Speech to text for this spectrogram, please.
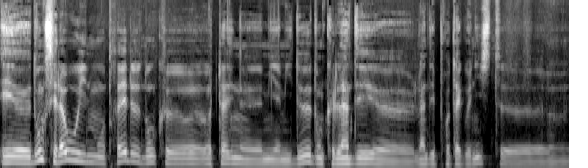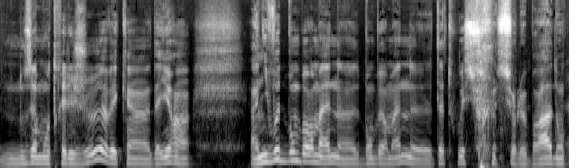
Et euh, donc c'est là où il montrait donc euh, Hotline Miami 2, donc l'un des euh, l'un des protagonistes nous a montré les jeux avec un d'ailleurs un un niveau de Bomberman, Bomberman euh, tatoué sur, sur, le bras. Donc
